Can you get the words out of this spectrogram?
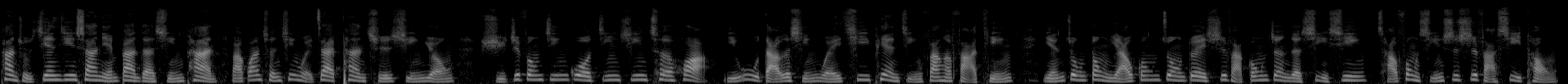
判处监禁三年半的刑判。法官陈庆伟在判词形容许志峰经过精心策划，以误导的行为欺骗警方和法庭，严重动摇公众对司法公正。的信心，嘲讽刑事司法系统，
